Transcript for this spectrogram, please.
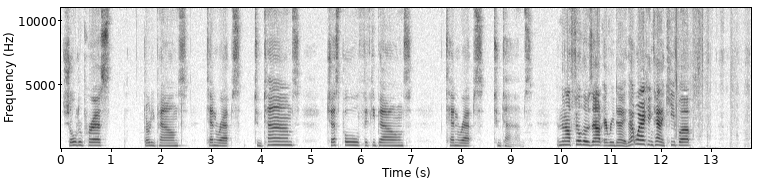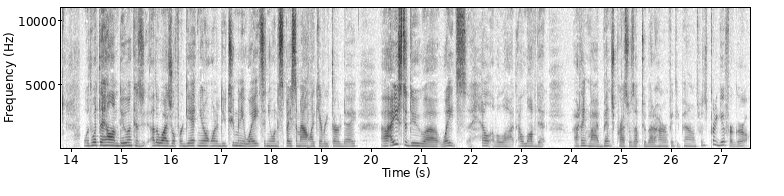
Shoulder press, 30 pounds, 10 reps, 2 times. Chest pull, 50 pounds, 10 reps, 2 times. And then I'll fill those out every day. That way I can kind of keep up with what the hell I'm doing because otherwise you'll forget and you don't want to do too many weights and you want to space them out like every third day. Uh, I used to do uh, weights a hell of a lot. I loved it. I think my bench press was up to about 150 pounds, which is pretty good for a girl.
